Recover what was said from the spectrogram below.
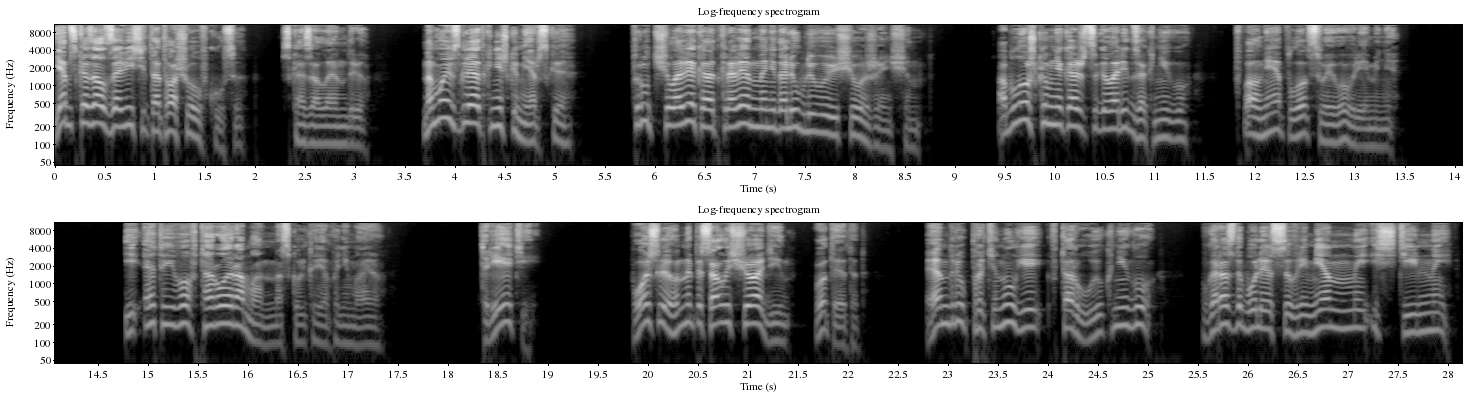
«Я бы сказал, зависит от вашего вкуса», — сказал Эндрю. «На мой взгляд, книжка мерзкая. Труд человека, откровенно недолюбливающего женщин. Обложка, мне кажется, говорит за книгу. Вполне плод своего времени». «И это его второй роман, насколько я понимаю». «Третий. После он написал еще один, вот этот». Эндрю протянул ей вторую книгу в гораздо более современной и стильной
